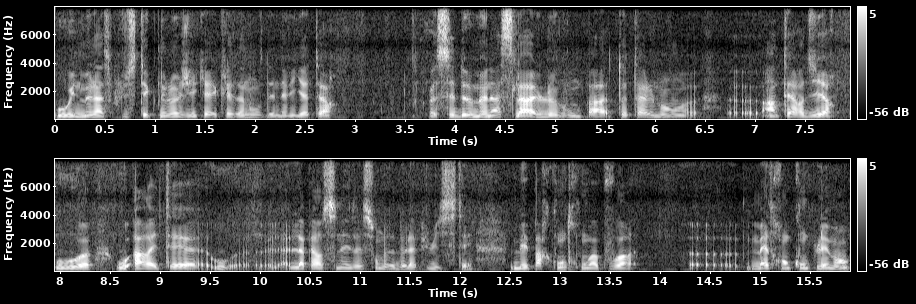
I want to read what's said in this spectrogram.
ou une menace plus technologique avec les annonces des navigateurs, ces deux menaces-là, elles ne vont pas totalement interdire ou, ou arrêter ou, la, personnalisation de, de, la publicité. Mais par contre, on va pouvoir mettre en complément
